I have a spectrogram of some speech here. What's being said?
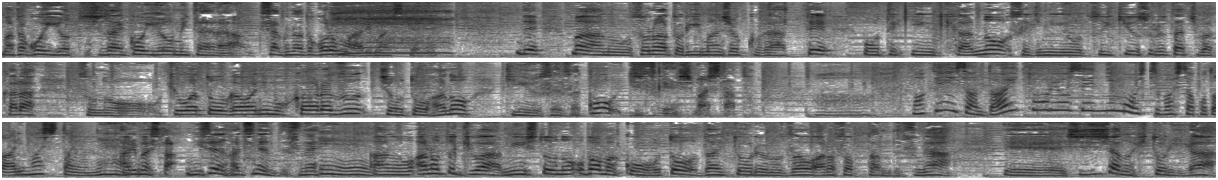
また来いよ取材来いよみたいな気さくなところもありましてね。で、まあ、あの、その後リーマンショックがあって、大手金融機関の責任を追及する立場から、その、共和党側にもかかわらず、超党派の金融政策を実現しましたと。マケインさん大統領選にも出馬したことありましたよねありました。2008年ですね。ええあの、あの時は民主党のオバマ候補と大統領の座を争ったんですが、えー支持者の一人が、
